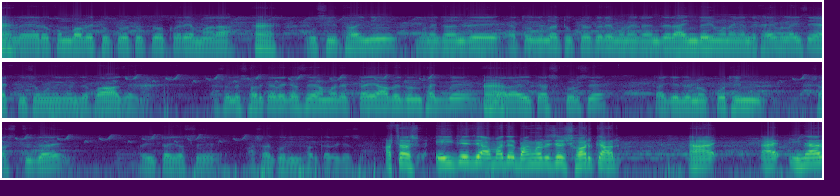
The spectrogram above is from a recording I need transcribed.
আসলে এরকম ভাবে টুকরো টুকরো করে মারা হ্যাঁ উচিত হয়নি মনে করেন যে এতগুলো টুকরো করে মনে করেন যে রাইন রাইন্দাই মনে করেন যে খাই ফেলাইছে এক পিছু মনে করেন যে পাওয়া যায়। আসলে সরকারের কাছে আমার একটাই আবেদন থাকবে হ্যাঁ। যারা এই কাজ করছে তাকে যেন কঠিন শাস্তি দেয় এইটাই হচ্ছে আশা করি সরকারের কাছে। আচ্ছা এই যে যে আমাদের বাংলাদেশের সরকার ইনার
